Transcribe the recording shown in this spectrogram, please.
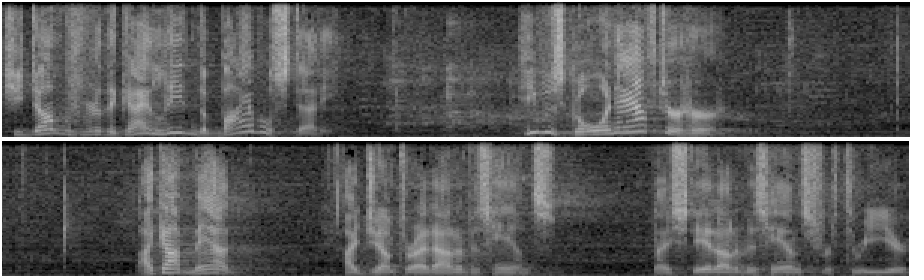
She dumped me for the guy leading the Bible study. He was going after her. I got mad. I jumped right out of his hands. And I stayed out of his hands for three years,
